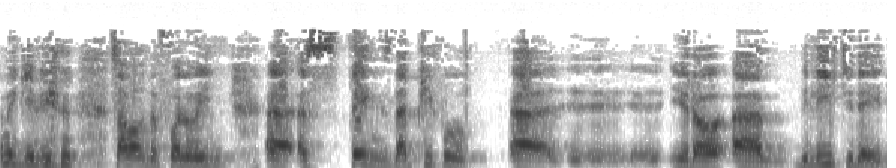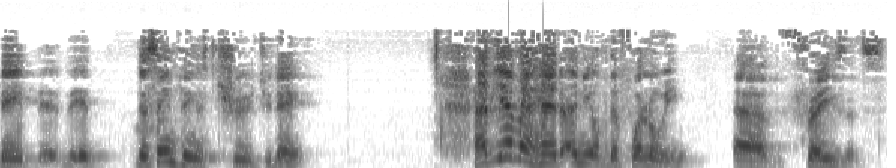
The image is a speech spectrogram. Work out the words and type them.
Let me give you some of the following uh, things that people, uh, you know, um, believe today. They, they, the same thing is true today. Have you ever heard any of the following uh, phrases?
